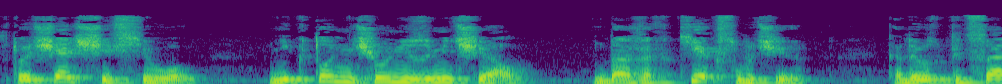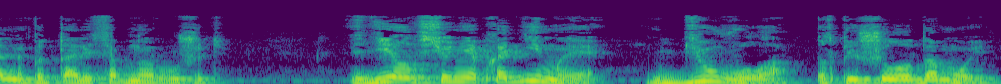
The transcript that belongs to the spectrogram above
что чаще всего никто ничего не замечал, даже в тех случаях, когда его специально пытались обнаружить. Сделав все необходимое, Дювула поспешила домой.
